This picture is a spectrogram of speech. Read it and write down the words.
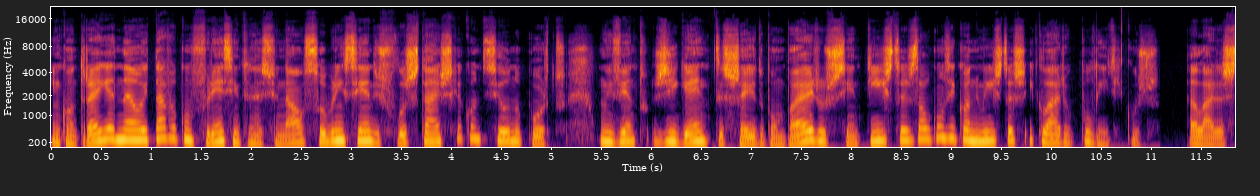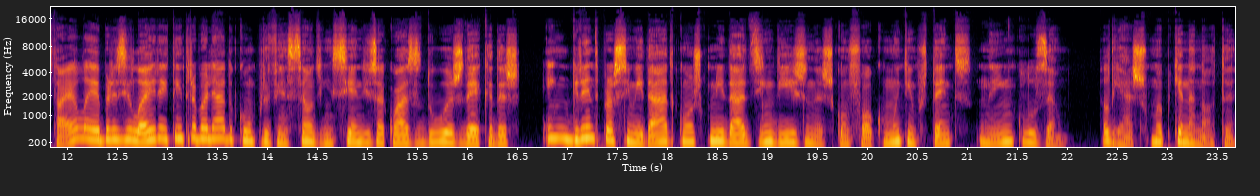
Encontrei-a na oitava Conferência Internacional sobre Incêndios Florestais que aconteceu no Porto, um evento gigante cheio de bombeiros, cientistas, alguns economistas e, claro, políticos. A Lara Style é brasileira e tem trabalhado com prevenção de incêndios há quase duas décadas, em grande proximidade com as comunidades indígenas, com foco muito importante na inclusão. Aliás, uma pequena nota.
